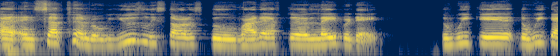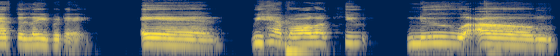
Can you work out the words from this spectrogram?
uh, in September. We usually started school right after Labor Day, the weekend, the week after Labor Day, and we have all our cute new um,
